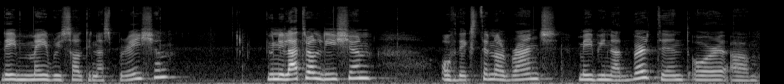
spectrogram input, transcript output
they may result in aspiration. Unilateral lesion of the external branch may be inadvertent, or um,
